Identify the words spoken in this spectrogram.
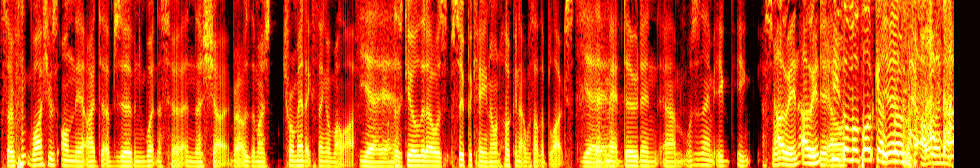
so while she was on there, I had to observe and witness her in this show, bro. It was the most traumatic thing of my life. Yeah, yeah. This girl that I was super keen on, hooking up with other blokes. Yeah, That yeah. Matt dude and, um, what's his name? Ig, Ig, Owen, Owen, Yeah, he's Owen. on my podcast, Yeah, bro. Owen, uh,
